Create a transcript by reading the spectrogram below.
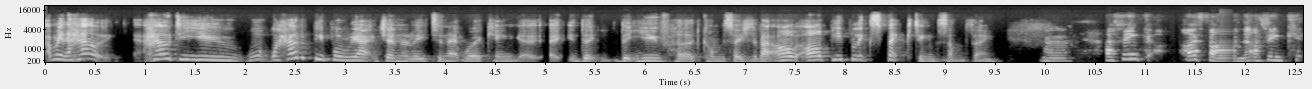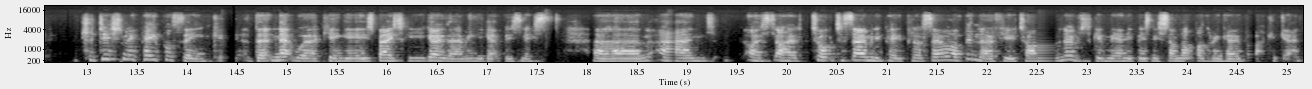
I mean, how how do you how do people react generally to networking uh, uh, that that you've heard conversations about? Are, are people expecting something? Mm. i think i find that i think traditionally people think that networking is basically you go there and you get business. Um, and I, I talked to so many people who say oh i've been there a few times nobody's given me any business so i'm not bothering going back again.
